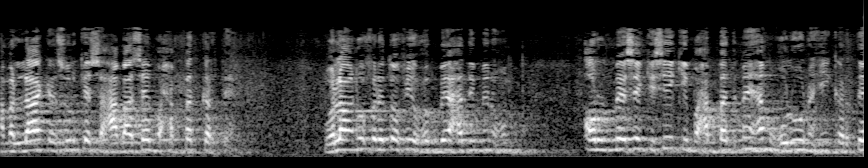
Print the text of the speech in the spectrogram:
ہم اللہ کے رسول کے صحابہ سے محبت کرتے ہیں۔ ولا نفر توفی حب حدم ہوں اور ان میں سے کسی کی محبت میں ہم غلو نہیں کرتے،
